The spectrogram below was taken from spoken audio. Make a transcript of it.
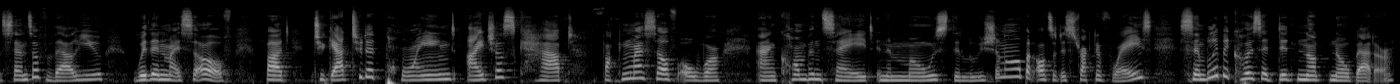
sense of value within myself. But to get to that point i just kept fucking myself over and compensate in the most delusional but also destructive ways simply because i did not know better.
